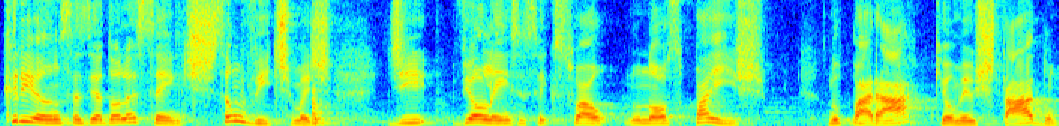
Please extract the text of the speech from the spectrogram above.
crianças e adolescentes são vítimas de violência sexual no nosso país. No Pará, que é o meu estado,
